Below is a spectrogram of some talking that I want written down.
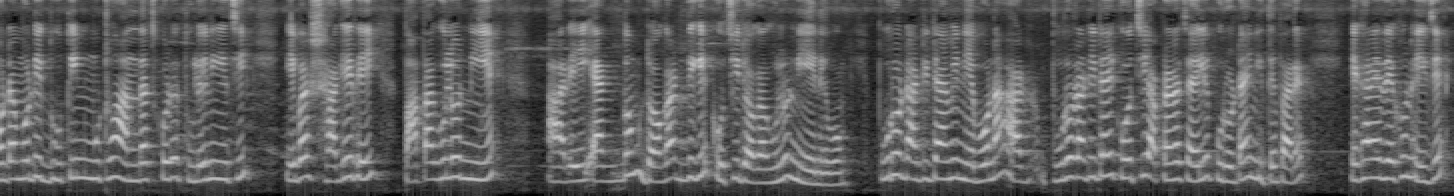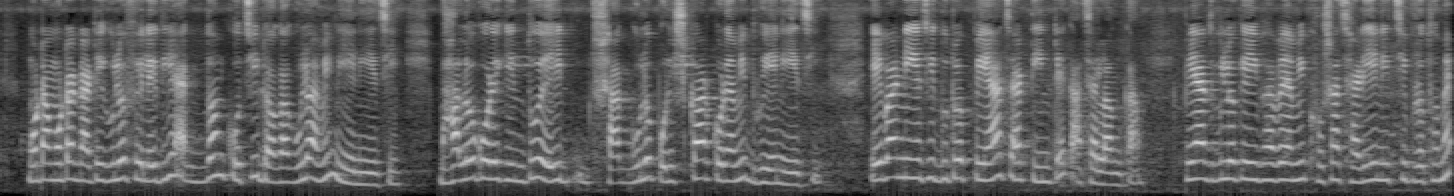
মোটামুটি দু তিন মুঠো আন্দাজ করে তুলে নিয়েছি। এবার শাকের এই পাতাগুলো নিয়ে আর এই একদম ডগার দিকে কচি ডগাগুলো নিয়ে নেব। পুরো ডাঁটিটা আমি নেব না, আর পুরো ডাঁটিটাই কচি, আপনারা চাইলে পুরোটাই নিতে পারেন। এখানে দেখুন, এই যে মোটা মোটা ডাঁটিগুলো ফেলে দিয়ে একদম কচি ডগাগুলো আমি নিয়ে নিয়েছি। ভালো করে কিন্তু এই শাকগুলো পরিষ্কার করে আমি ধুয়ে নিয়েছি। এবার নিয়েছি দুটো পেঁয়াজ আর তিনটে কাঁচা লঙ্কা। পেঁয়াজগুলোকে এইভাবে আমি খোসা ছাড়িয়ে নিচ্ছি প্রথমে।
